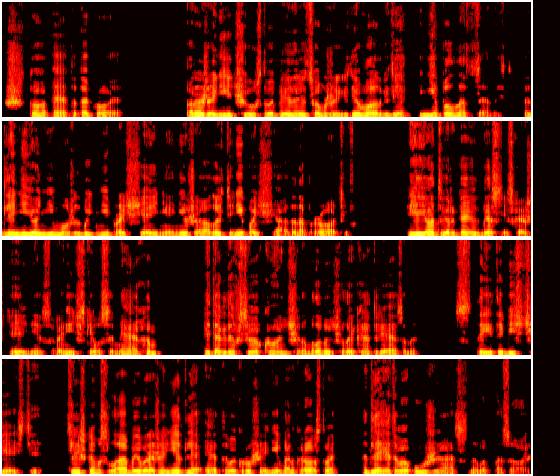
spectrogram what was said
что это такое? Поражение чувства перед лицом жизни – вот где неполноценность. Для нее не может быть ни прощения, ни жалости, ни пощады, напротив. Ее отвергают без снисхождения, с ироническим смехом, и тогда все кончено, молодой человек отрезано. Стыд и бесчестие – слишком слабые выражения для этого крушения и банкротства, для этого ужасного позора.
